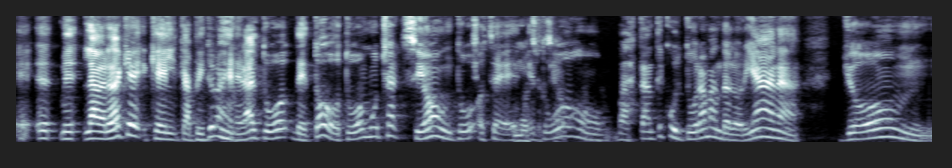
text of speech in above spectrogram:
Eh, eh, la verdad que, que el capítulo en general tuvo de todo, tuvo mucha acción, tuvo, o sea, Mucha tuvo bastante cultura mandaloriana, yo, mm,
